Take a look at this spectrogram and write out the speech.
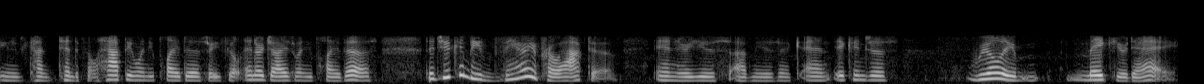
you kind of tend to feel happy when you play this, or you feel energized when you play this, that you can be very proactive in your use of music, and it can just really make your day.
